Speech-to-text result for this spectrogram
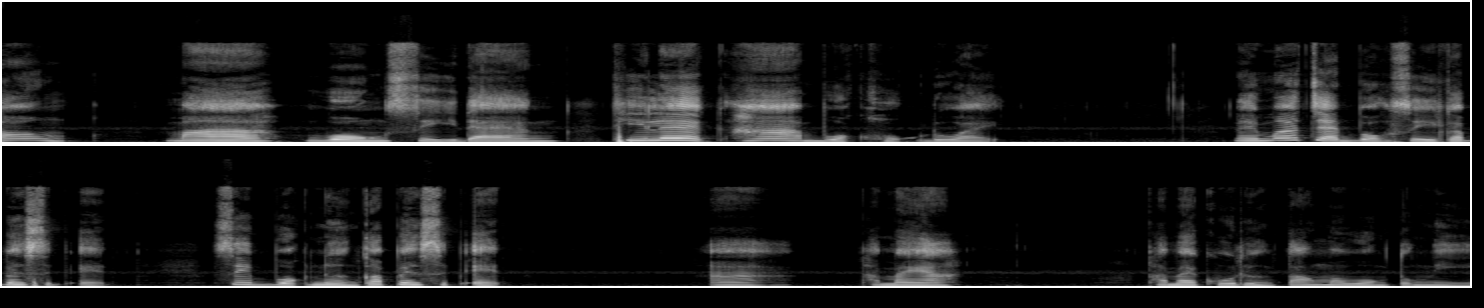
ต้องมาวงสีแดงที่เลข5บวก6ด้วย ในเมื่อ7บวก4ก็เป็น 11 10บวก1ก็เป็น 11อ่าทำไมอะทำไมครูถึงต้องมาวงตรงนี้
